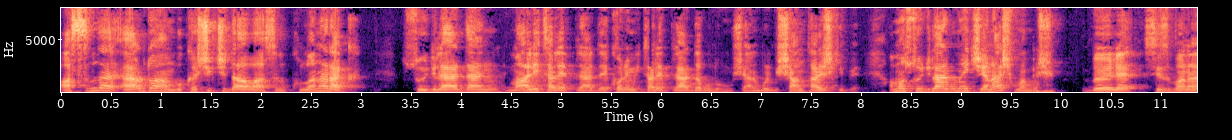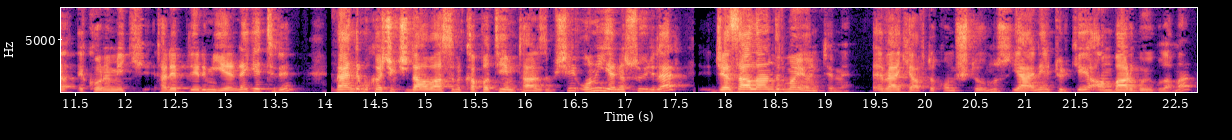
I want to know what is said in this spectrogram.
Aslında Erdoğan bu Kaşıkçı davasını kullanarak Suudilerden mali taleplerde, ekonomik taleplerde bulunmuş. Yani bu bir şantaj gibi. Ama Suudiler buna hiç yanaşmamış. Böyle siz bana ekonomik taleplerimi yerine getirin. Ben de bu Kaşıkçı davasını kapatayım tarzı bir şey. Onun yerine Suudiler cezalandırma yöntemi evvelki hafta konuştuğumuz yani Türkiye'ye ambargo uygulama.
